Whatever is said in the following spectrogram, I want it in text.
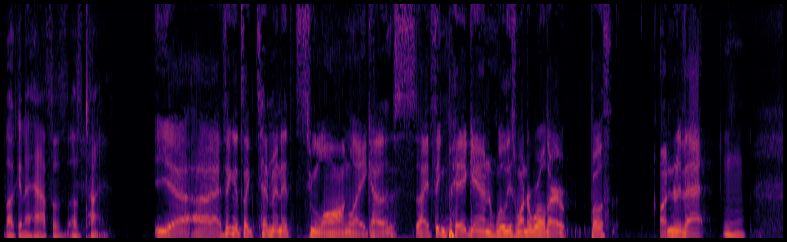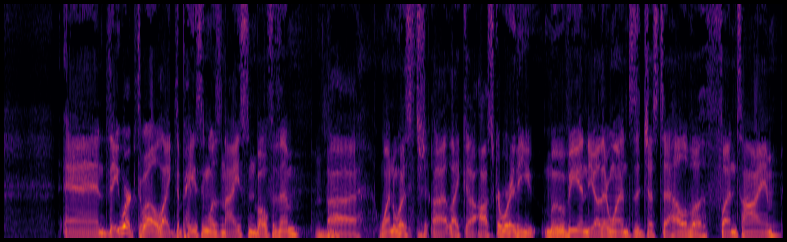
buck and a half of, of time. Yeah, uh, I think it's like ten minutes too long. Like, uh, I think Pig and Willy's Wonderworld are both under that, and they worked well. Like the pacing was nice in both of them. Uh, one was uh, like an Oscar worthy movie, and the other one's just a hell of a fun time.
